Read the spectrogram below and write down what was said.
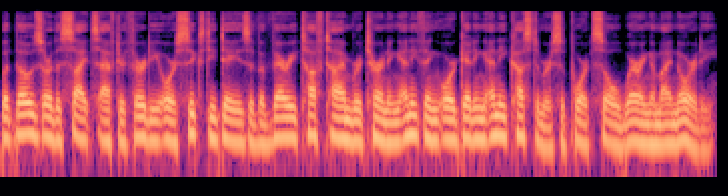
but those are the sites after 30 or 60 days of a very tough time returning anything or getting any customer support soul wearing a minority.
